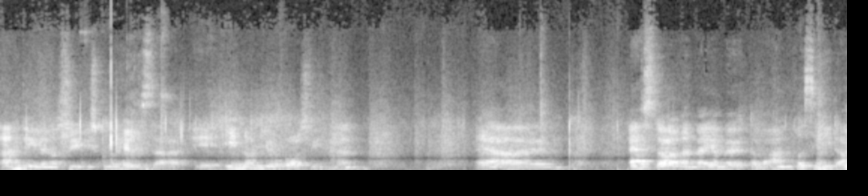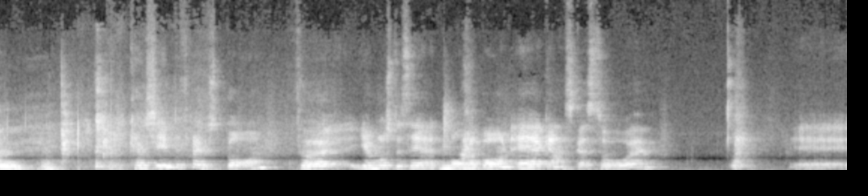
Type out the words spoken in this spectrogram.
andelen av psykisk ohälsa eh, inom Jehovas vittnen är, är större än vad jag möter på andra sidan. Mm, Kanske inte främst barn, för jag måste säga att många barn är ganska så eh, eh,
